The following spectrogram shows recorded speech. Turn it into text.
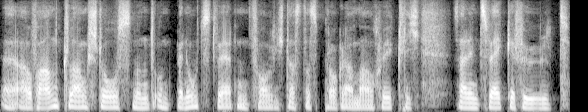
äh, auf Anklang stoßen und, und benutzt werden, folglich, dass das Programm auch wirklich seinen Zweck erfüllt.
